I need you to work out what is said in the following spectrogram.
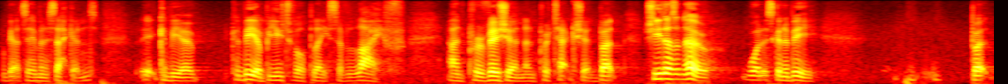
we'll get to him in a second, it can be a, can be a beautiful place of life and provision and protection. But she doesn't know what it's going to be. But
